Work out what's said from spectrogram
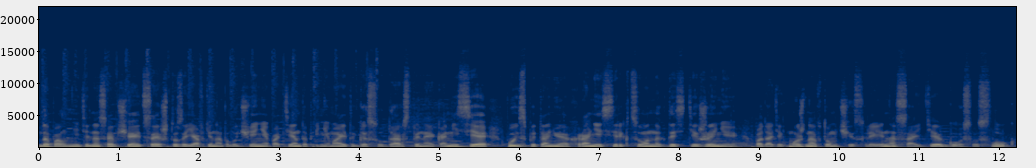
Дополнительно сообщается, сообщается, что заявки на получение патента принимает Государственная комиссия по испытанию и охране селекционных достижений. Подать их можно в том числе и на сайте госуслуг.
